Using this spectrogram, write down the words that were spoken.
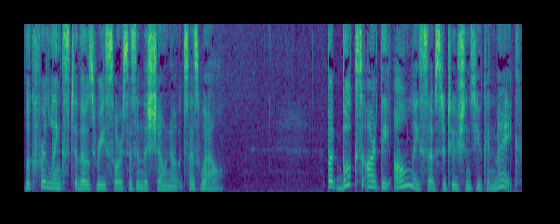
Look for links to those resources in the show notes as well. But books aren't the only substitutions you can make.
